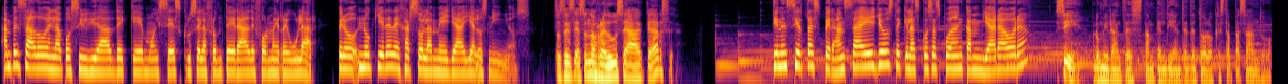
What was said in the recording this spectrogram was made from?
Han pensado en la posibilidad de que Moisés cruce la frontera de forma irregular, pero no quiere dejar sola a Mella y a los niños. Entonces, eso nos reduce a quedarse. ¿Tienen cierta esperanza ellos de que las cosas puedan cambiar ahora? Sí, los migrantes están pendientes de todo lo que está pasando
